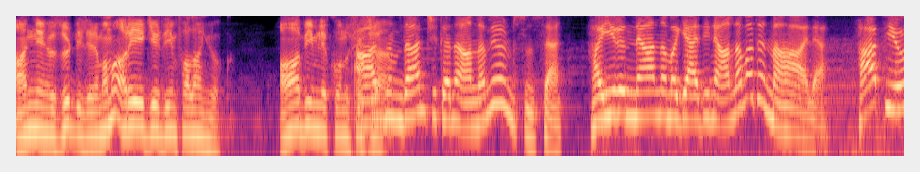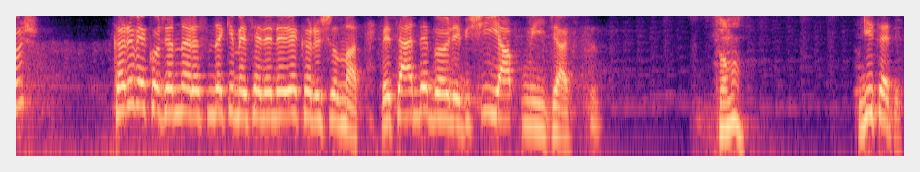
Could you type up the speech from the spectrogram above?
Anne özür dilerim ama araya girdiğim falan yok. Abimle konuşacağım. Ağzımdan çıkanı anlamıyor musun sen? Hayırın ne anlama geldiğini anlamadın mı hala? Ha Piyuş? Karı ve kocanın arasındaki meselelere karışılmaz. Ve sen de böyle bir şey yapmayacaksın. Tamam. Git hadi.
